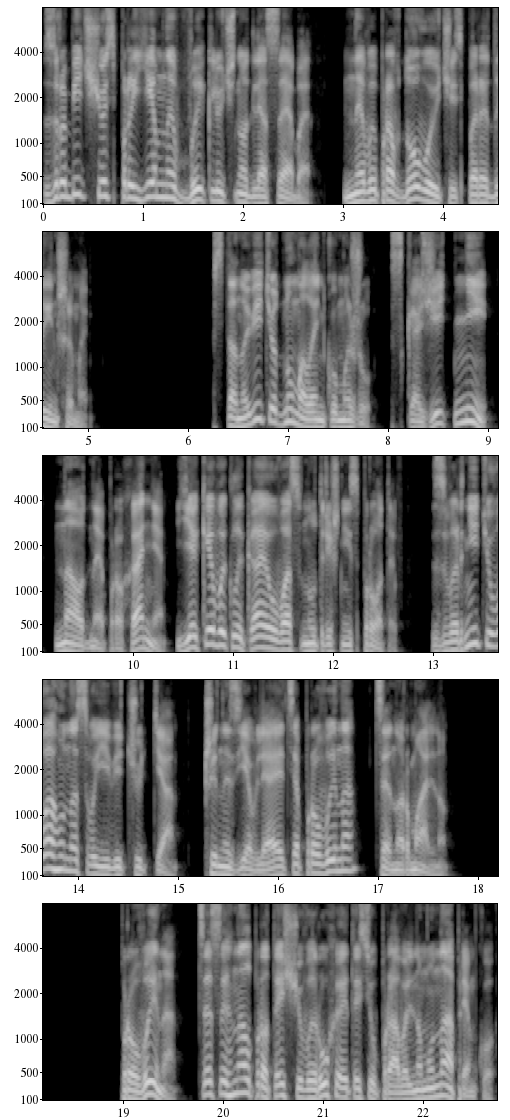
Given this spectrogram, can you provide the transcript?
Зробіть щось приємне виключно для себе, не виправдовуючись перед іншими. Встановіть одну маленьку межу, скажіть ні на одне прохання, яке викликає у вас внутрішній спротив. Зверніть увагу на свої відчуття, чи не з'являється провина це нормально. Провина це сигнал про те, що ви рухаєтесь у правильному напрямку,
